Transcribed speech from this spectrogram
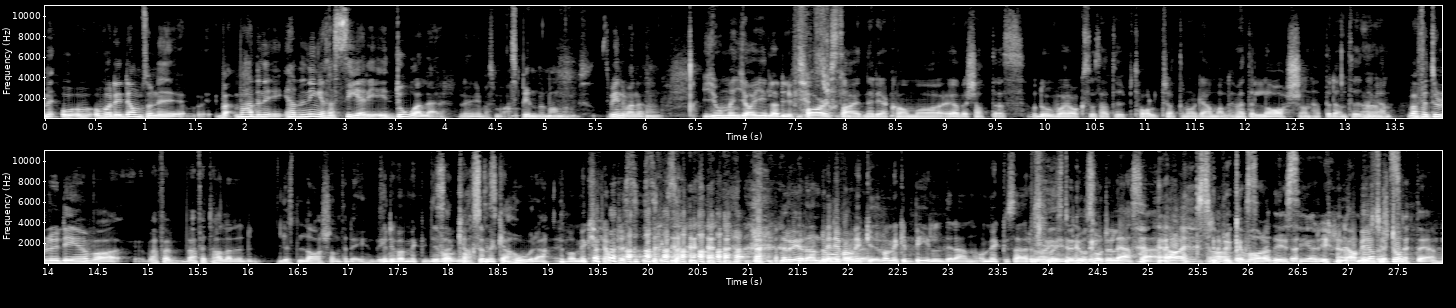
Men, och, och, var det de som ni, va, vad hade ni, hade ni inga så här serieidoler när ni var små? Spindelmannen också. Spindelmannen? Jo, men jag gillade ju Farside när det kom och översattes. Och då var jag också så här typ 12-13 år gammal. Den hette Larsson, hette den tidningen. Varför tror du det var, varför, varför talade just Larsson till dig? För det var mycket, det var också mycket, hora. Det var mycket, ja precis, exakt. Redan då Men det var det. mycket, det var mycket bild i den och mycket så här. Ja, just det, du har svårt att läsa. Ja, exakt. Det brukar vara det i serier. Ja, Vi har förstått det.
